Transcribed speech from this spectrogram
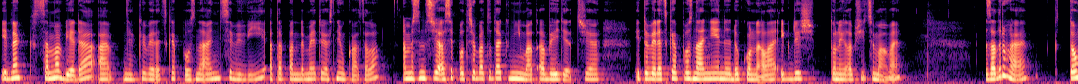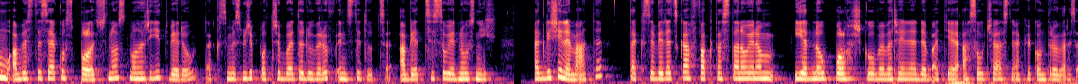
Jednak sama věda a nějaké vědecké poznání se vyvíjí a ta pandemie to jasně ukázala. A myslím si, že asi potřeba to tak vnímat a vědět, že i to vědecké poznání je nedokonalé, i když to nejlepší, co máme. Za druhé, k tomu, abyste se jako společnost mohli řídit vědou, tak si myslím, že potřebujete důvěru v instituce a vědci jsou jednou z nich. A když ji nemáte, tak se vědecká fakta stanou jenom jednou položkou ve veřejné debatě a součást nějaké kontroverze.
